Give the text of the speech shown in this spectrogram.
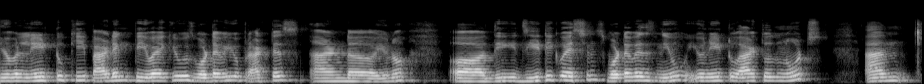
you will you will need to keep adding pyqs whatever you practice and uh, you know uh, the gt questions whatever is new you need to add to the notes. And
